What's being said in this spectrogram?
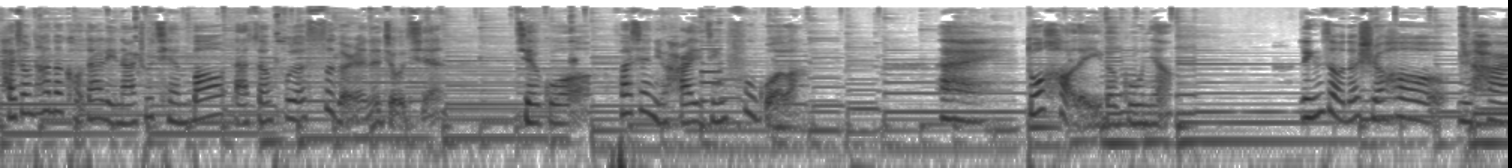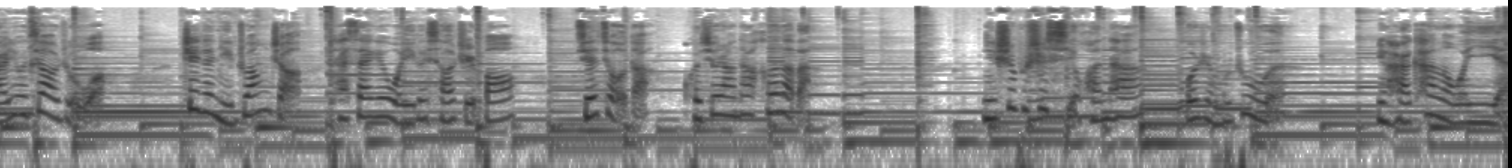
还从他的口袋里拿出钱包，打算付了四个人的酒钱。结果发现女孩已经付过了。唉，多好的一个姑娘！”临走的时候，女孩又叫住我：“这个你装着。”她塞给我一个小纸包，解酒的，回去让她喝了吧。你是不是喜欢他？我忍不住问。女孩看了我一眼，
